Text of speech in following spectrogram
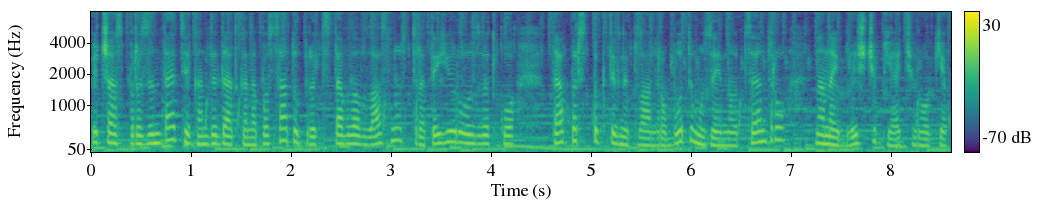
Під час презентації кандидатка на посаду представила власну стратегію розвитку та перспективний план роботи музейного центру на найближчі 5 років.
